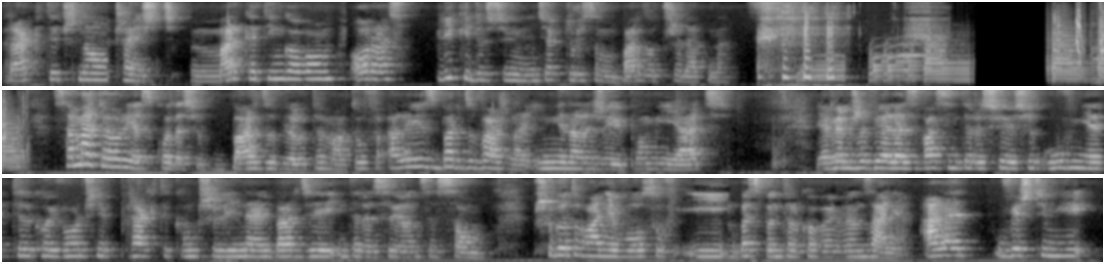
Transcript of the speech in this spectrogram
praktyczną, część marketingową oraz pliki do ściągnięcia, które są bardzo przydatne. Sama teoria składa się z bardzo wielu tematów, ale jest bardzo ważna i nie należy jej pomijać. Ja wiem, że wiele z Was interesuje się głównie tylko i wyłącznie praktyką, czyli najbardziej interesujące są przygotowanie włosów i bezpętelkowe wiązania. Ale uwierzcie mi,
